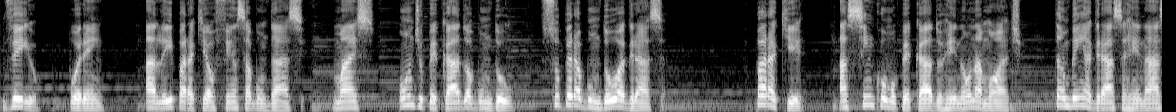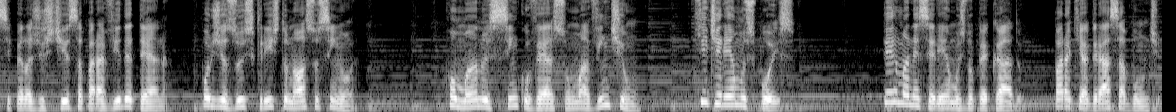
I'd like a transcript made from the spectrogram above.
Veio, porém, a lei para que a ofensa abundasse, mas, onde o pecado abundou, superabundou a graça. Para que, assim como o pecado reinou na morte, também a graça reinasse pela justiça para a vida eterna, por Jesus Cristo nosso Senhor. Romanos 5 verso 1 a 21. Que diremos, pois? Permaneceremos no pecado, para que a graça abunde?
